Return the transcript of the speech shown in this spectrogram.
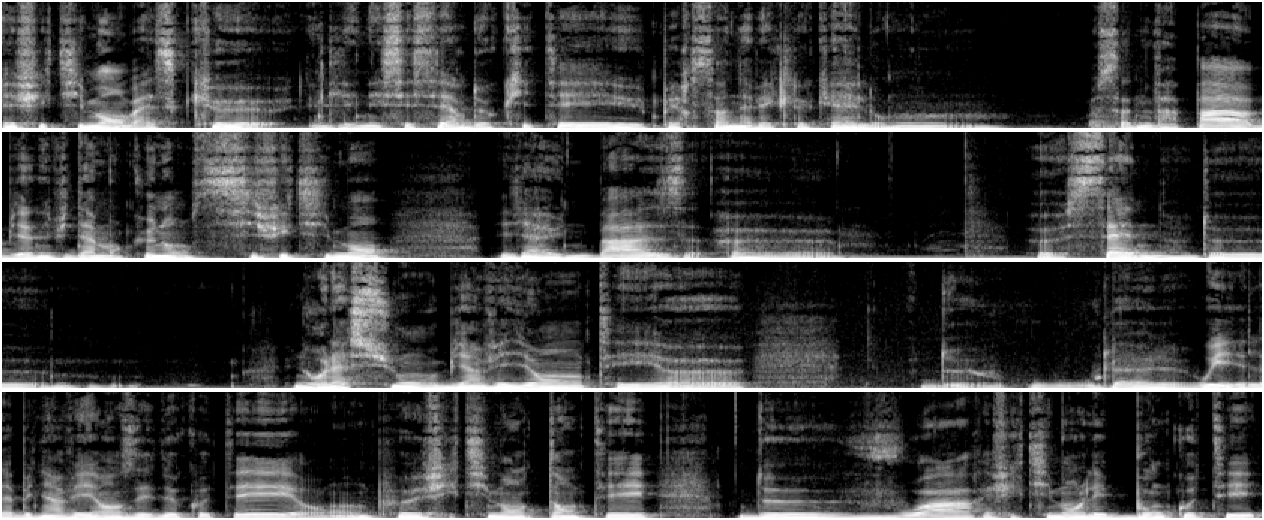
effectivement, est-ce qu'il est nécessaire de quitter une personne avec laquelle on... ça ne va pas Bien évidemment que non. Si effectivement il y a une base euh, saine de une relation bienveillante et la, oui, la bienveillance des deux côtés, on peut effectivement tenter de voir effectivement les bons côtés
